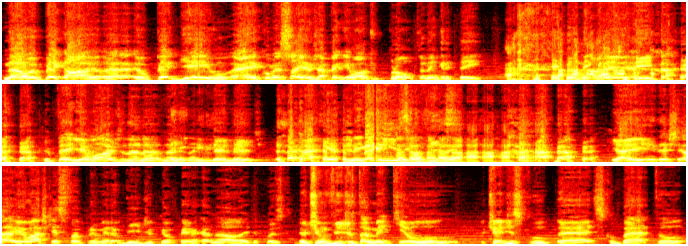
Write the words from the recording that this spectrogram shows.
Não, eu peguei, ó, eu, era, eu peguei, o- é, começou aí, eu já peguei um áudio pronto, eu nem gritei. Eu nem gritei. Eu peguei um áudio né, na, na- na internet. Eu nem Nem isso eu fiz. e aí, deixa, eu acho que esse foi o primeiro vídeo que eu peguei no canal. Aí depois. Eu tinha um vídeo também que eu, eu tinha desco- é, descoberto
